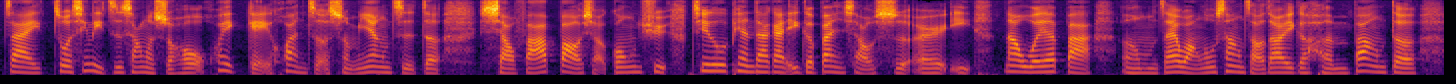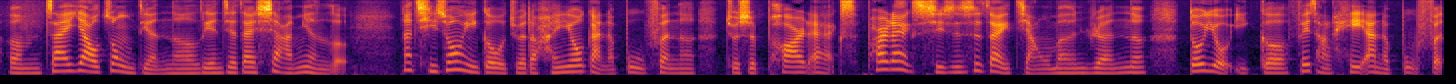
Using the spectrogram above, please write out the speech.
在做心理咨商的时候，会给患者什么样子的小法宝、小工具。纪录片大概一个半小时而已。那我也把嗯我们在网络上找到一个很棒的嗯摘要重点呢，连接在下面了。那其中一个我觉得很有感的部分呢，就是 Part X。Part X 其实是在讲我们人呢都有一个非常黑暗的部分，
